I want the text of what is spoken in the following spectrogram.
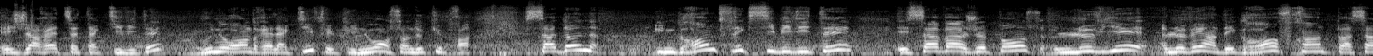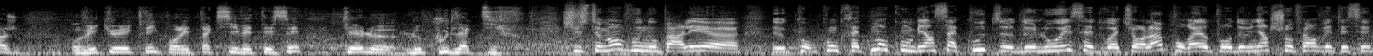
et j'arrête cette activité, vous nous rendrez l'actif et puis nous, on s'en occupera. Ça donne une grande flexibilité et ça va, je pense, lever, lever un des grands freins de passage aux véhicules électriques pour les taxis VTC, qui est le, coût de l'actif. Justement, vous nous parlez euh, de, concrètement combien ça coûte de louer cette voiture-là pour, pour devenir chauffeur VTC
